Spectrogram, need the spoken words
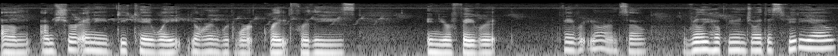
Um, I'm sure any DK weight yarn would work great for these in your favorite favorite yarn. So I really hope you enjoyed this video.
